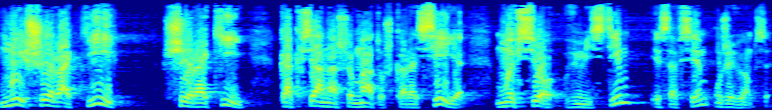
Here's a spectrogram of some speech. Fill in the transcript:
Мы широки, широки, как вся наша матушка Россия. Мы все вместим и совсем уживемся.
